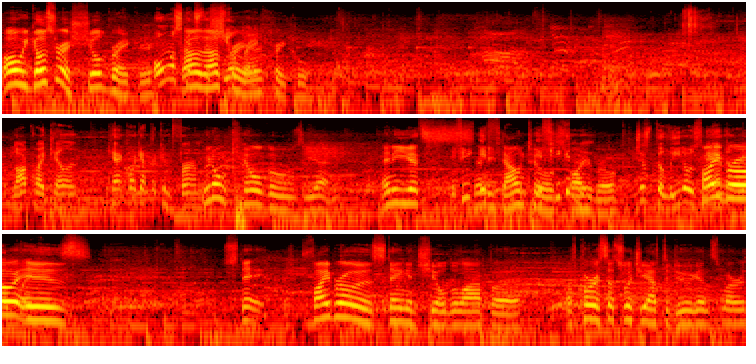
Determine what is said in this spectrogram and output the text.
Oh, he goes for a shield breaker. Almost that gets the was shield pretty, break. That was pretty cool. not quite killing. Can't quite get the confirm. We don't kill those yet. And he gets. If he- if- he down if tilts he Fibro. Just Nana real Fibro is. Stay, Fibro is staying in shield a lot, but of course that's what you have to do against Marth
